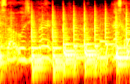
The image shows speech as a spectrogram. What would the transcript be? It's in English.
It's Lil Uzi Vert. Let's go.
